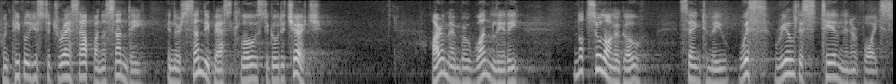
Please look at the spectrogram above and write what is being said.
when people used to dress up on a Sunday in their Sunday best clothes to go to church. I remember one lady not so long ago saying to me with real disdain in her voice,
